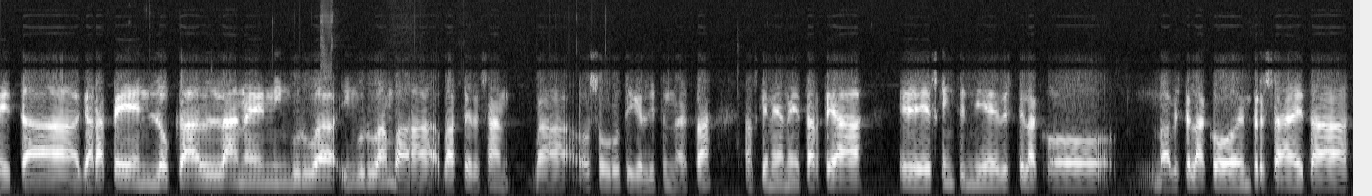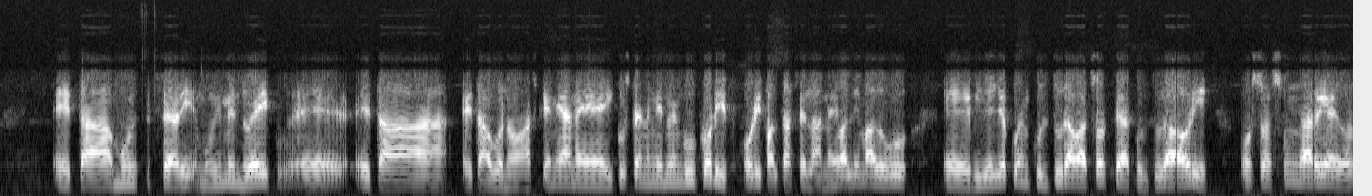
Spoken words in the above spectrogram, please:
eta garapen lokal lanen ingurua, inguruan ba, ba zer esan ba, oso urrutik gelditzen da, ezta? Azkenean e, tartea e, eskaintzen die bestelako ba, bestelako enpresa eta eta mu, zehari, mugimenduei e, eta eta bueno, azkenean e, ikusten genuen guk hori hori falta zela, nahi baldin badugu e, bideojokoen kultura bat sortzea, kultura hori osasungarria edo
